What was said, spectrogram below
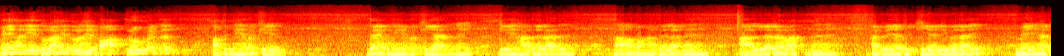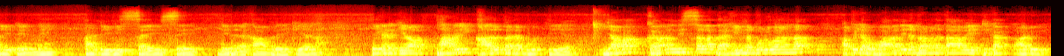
මේ හරිය 12යි 12 බාත්රූම් එක. අපි මෙහෙම කියනවා. දැන් මෙහෙම කියන්නේ ගේ හදලාද? තාම හදලා නැහැ. අල්ලලවත් නැහැ. හැබැයි අපි කියලා ඉවරයි මේ හරියට එන්නේ අඩි 20යි 20 නිදන කාමරේ කියලා. ඒකට කියනවා පරිකල්පන බුද්ධිය. යමක් කරන්න ඉස්සලා දකින්න පුළුවන් නම් අපිට වරදින ප්‍රවණතාවය ටිකක් අඩුයි.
